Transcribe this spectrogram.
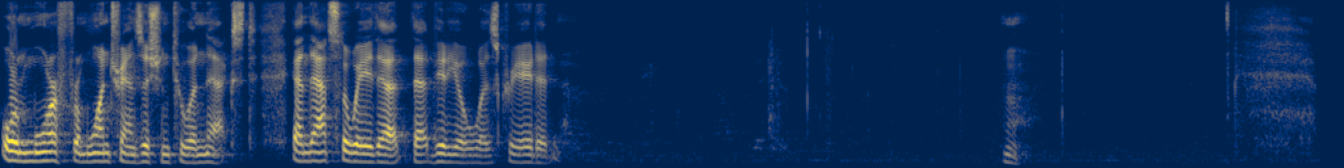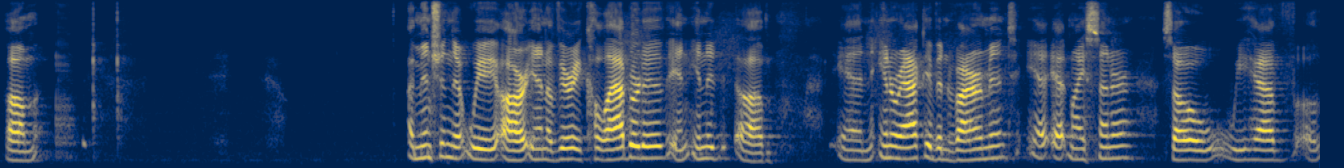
or morph from one transition to a next. And that's the way that that video was created. Hmm. Um, I mentioned that we are in a very collaborative and, in, uh, and interactive environment at, my center. So we have a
